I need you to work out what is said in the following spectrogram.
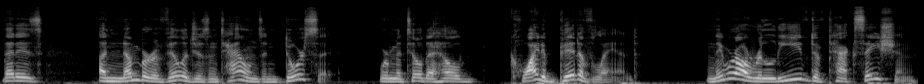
That is, a number of villages and towns in Dorset, where Matilda held quite a bit of land. And they were all relieved of taxation,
